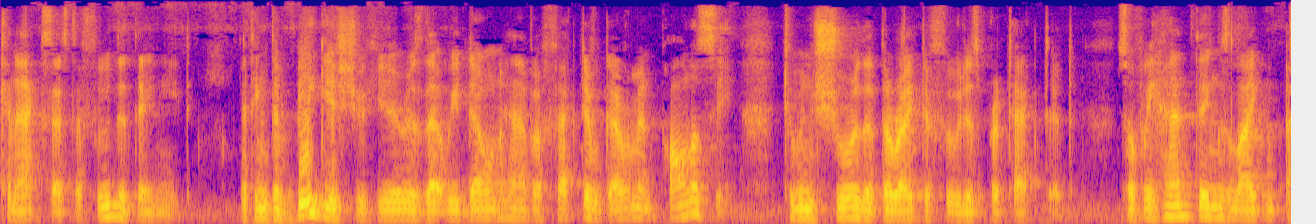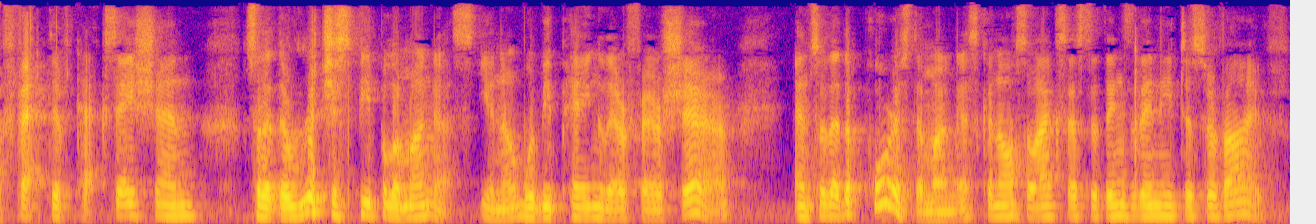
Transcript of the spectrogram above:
can access the food that they need. I think the big issue here is that we don't have effective government policy to ensure that the right to food is protected. So if we had things like effective taxation, so that the richest people among us, you know, would be paying their fair share, and so that the poorest among us can also access the things that they need to survive.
